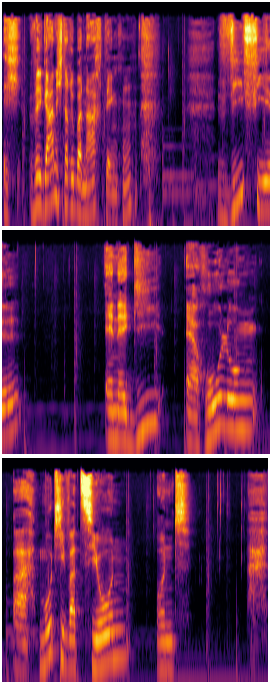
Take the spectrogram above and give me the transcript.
Ich will gar nicht darüber nachdenken, wie viel Energie, Erholung, ah, Motivation und ah,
